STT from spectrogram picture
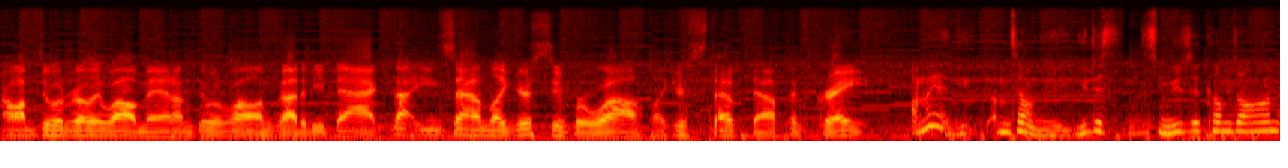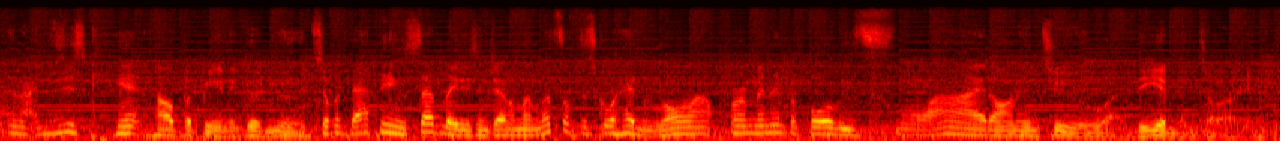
Oh, I'm doing really well, man. I'm doing well. I'm glad to be back. That you sound like you're super well, like you're stoked up. It's great. Oh man, I'm telling you, you just this music comes on and I, you just can't help but be in a good mood. So with that being said, ladies and gentlemen, let's just go ahead and roll out for a minute before we slide on into the inventory.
